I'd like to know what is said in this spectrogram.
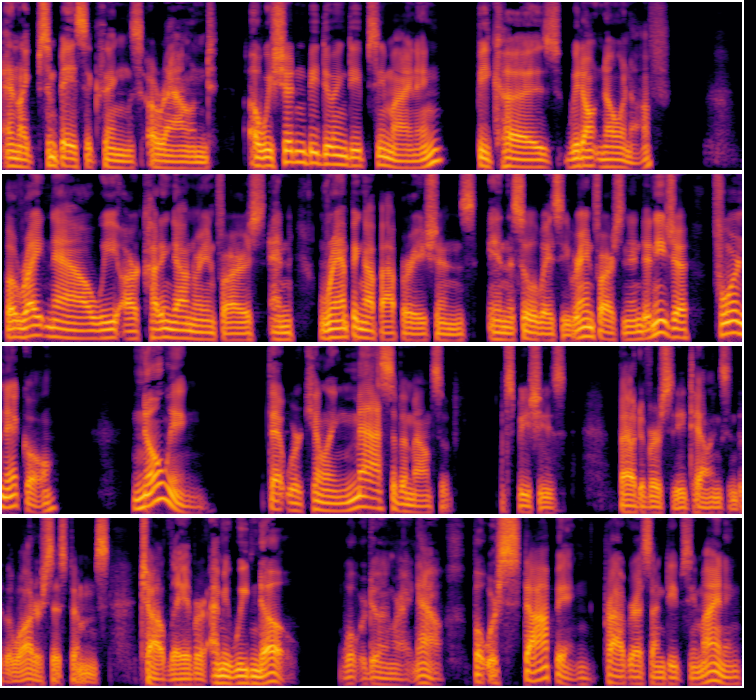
and like some basic things around, oh, we shouldn't be doing deep sea mining because we don't know enough. But right now, we are cutting down rainforests and ramping up operations in the Sulawesi rainforest in Indonesia for nickel, knowing that we're killing massive amounts of, of species, biodiversity, tailings into the water systems, child labor. I mean, we know what we're doing right now, but we're stopping progress on deep sea mining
